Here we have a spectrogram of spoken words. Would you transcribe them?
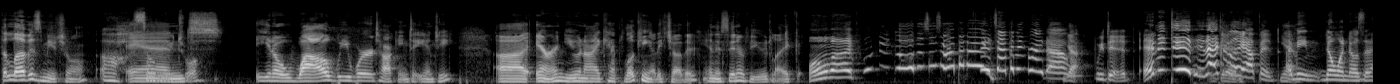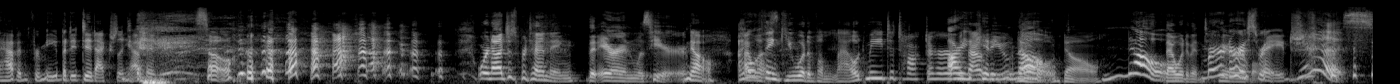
The love is mutual. Oh, so and, mutual. You know, while we were talking to Angie, uh, Erin, you and I kept looking at each other in this interview, like, oh my fucking god, this is happening! It's happening right now. Yeah, we did. And it did. It actually did. happened. Yeah. I mean, no one knows that it happened for me, but it did actually happen. so, We're not just pretending that Erin was here. no. I don't was. think you would have allowed me to talk to her Are you kidding? you. No. no. No. That would have been murderous terrible. rage. Yes.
